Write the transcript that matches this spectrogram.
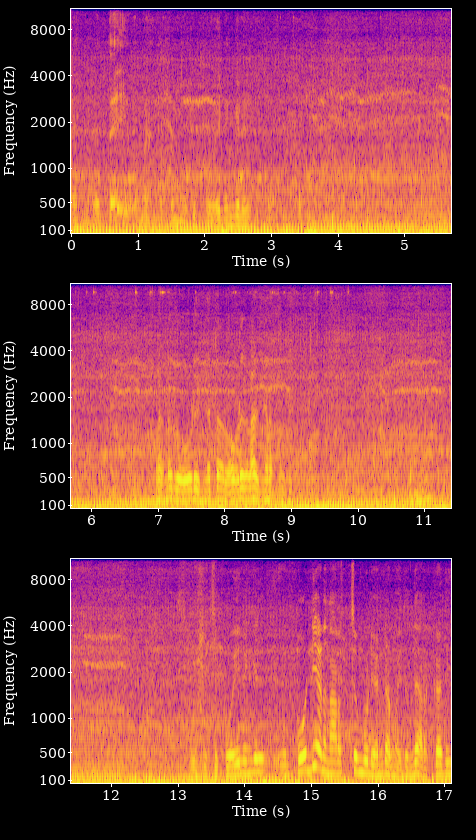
എന്റെ ദൈവമേ നമുക്ക് നോക്കി പോയില്ലെങ്കിൽ റോഡ് ഇങ്ങനത്തെ റോഡുകളാണ് ഇങ്ങനെ പോകുന്നത് സൂക്ഷിച്ച് പോയില്ലെങ്കിൽ പൊടിയാണ് നിറച്ചും പൊടി. എന്റെ അമ്മ ഇതെന്താ ഇറക്കാതി?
